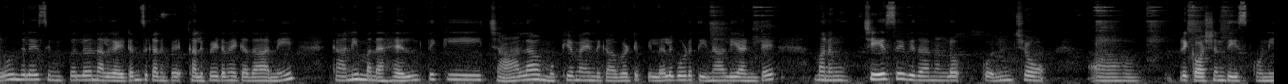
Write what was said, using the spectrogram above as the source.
ఏముందిలే సింపుల్ నాలుగు ఐటమ్స్ కలిపే కలిపేయడమే కదా అని. కానీ మన హెల్త్కి చాలా ముఖ్యమైనది కాబట్టి పిల్లలు కూడా తినాలి అంటే మనం చేసే విధానంలో కొంచెం ప్రికాషన్ తీసుకొని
